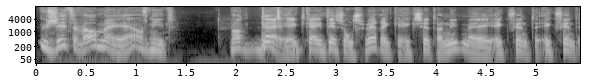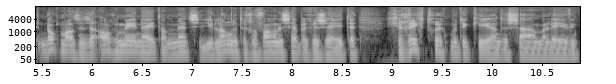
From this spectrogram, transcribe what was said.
u zit er wel mee, hè, of niet? Want dit... Nee, kijk, dit is ons werk. Ik zit daar niet mee. Ik vind, ik vind nogmaals in zijn algemeenheid... dat mensen die lang in de gevangenis hebben gezeten... gericht terug moeten keren in de samenleving.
